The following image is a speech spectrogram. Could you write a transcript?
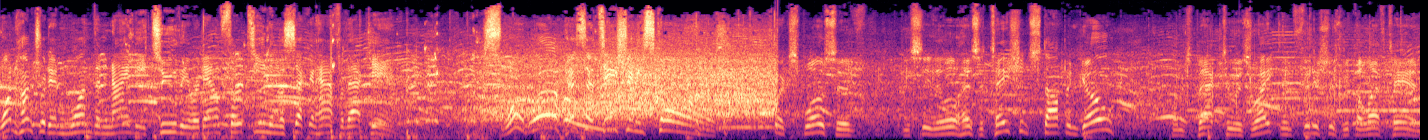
101 to 92. They were down 13 in the second half of that game. Swope, hesitation, he scores. Explosive. You see the little hesitation, stop and go. Comes back to his right, then finishes with the left hand.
